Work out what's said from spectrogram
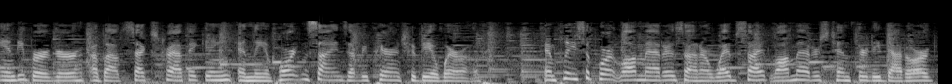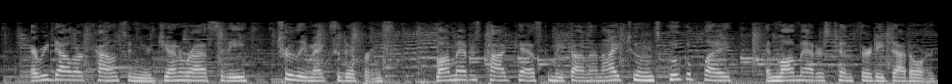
Andy Berger about sex trafficking and the important signs every parent should be aware of. And please support Law Matters on our website, lawmatters1030.org. Every dollar counts and your generosity truly makes a difference. Law Matters podcast can be found on iTunes, Google Play, and lawmatters1030.org.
